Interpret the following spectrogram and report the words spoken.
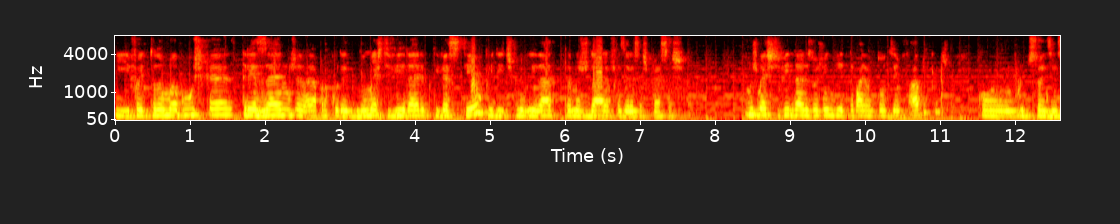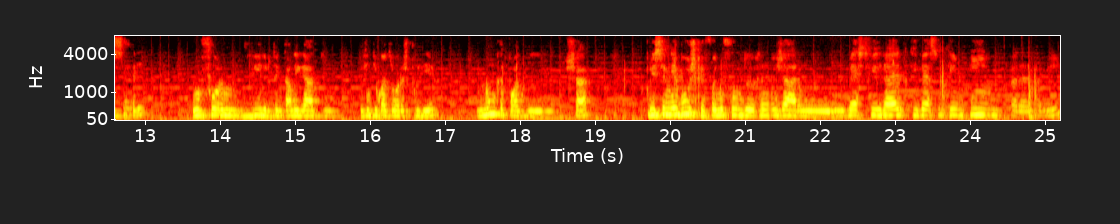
E foi toda uma busca, três anos à procura de um mestre vidreiro que tivesse tempo e de disponibilidade para me ajudar a fazer essas peças. Os mestres vidreiros hoje em dia trabalham todos em fábricas, com produções em série. Um forno de vidro tem que estar ligado 24 horas por dia, nunca pode fechar. Por isso a minha busca foi, no fundo, arranjar um mestre vidreiro que tivesse um tempinho para, para mim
